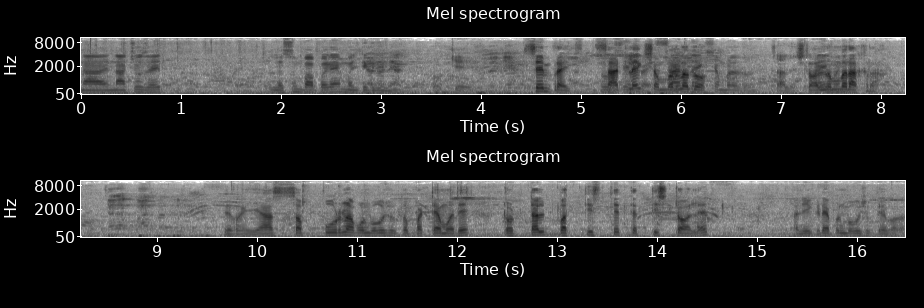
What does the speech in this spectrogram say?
ना नाचोज आहेत लसूण पापड आहे मल्टीग्रेन आहे. ओके सेम प्राईस साठला एक शंभरला दोन. शंभर दोन. चालेल. स्टॉल नंबर अकरा. हे बघा या संपूर्ण आपण बघू शकतो पट्ट्यामध्ये. टोटल बत्तीस ते तेहतीस स्टॉल आहेत. आणि इकडे आपण बघू शकतो हे बघा.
